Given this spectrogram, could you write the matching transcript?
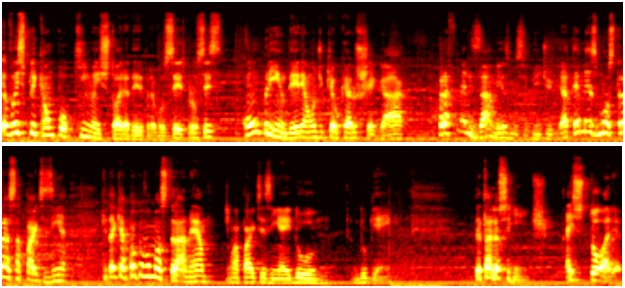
eu vou explicar um pouquinho a história dele para vocês, para vocês compreenderem aonde que eu quero chegar, para finalizar mesmo esse vídeo e até mesmo mostrar essa partezinha que daqui a pouco eu vou mostrar, né? Uma partezinha aí do, do game. Detalhe é o seguinte: a história,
